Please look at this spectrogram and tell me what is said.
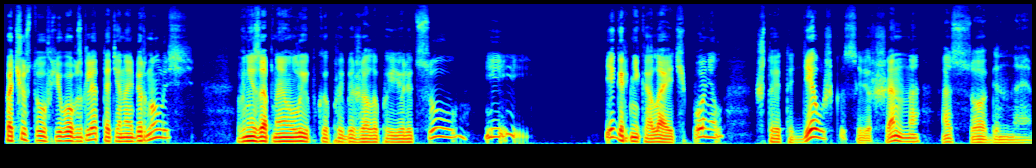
Почувствовав его взгляд, Татьяна обернулась. Внезапная улыбка пробежала по ее лицу, и... Игорь Николаевич понял, что эта девушка совершенно особенная.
